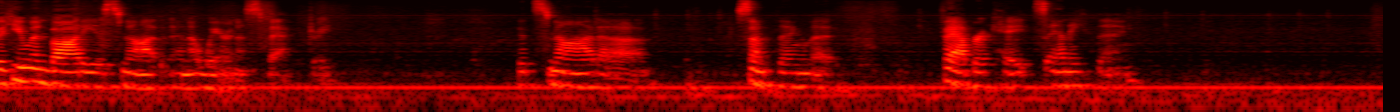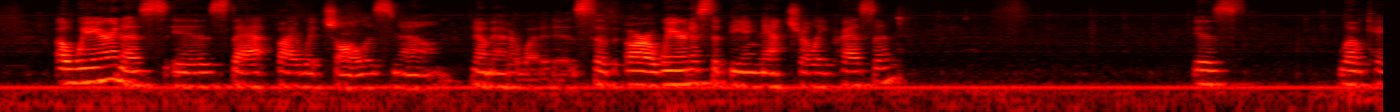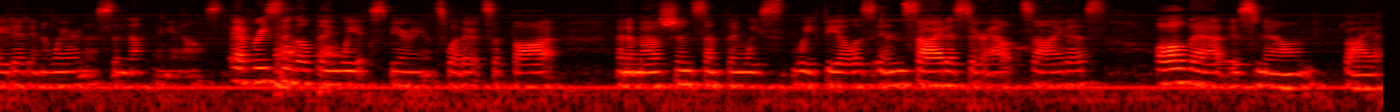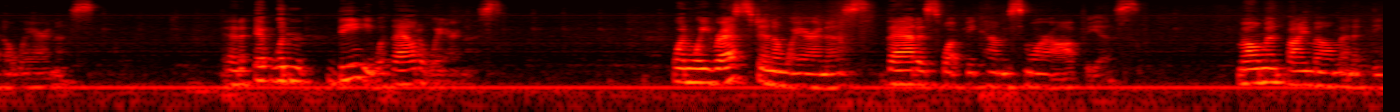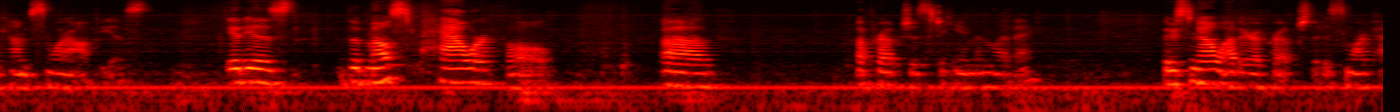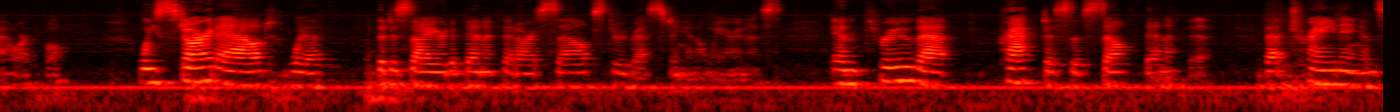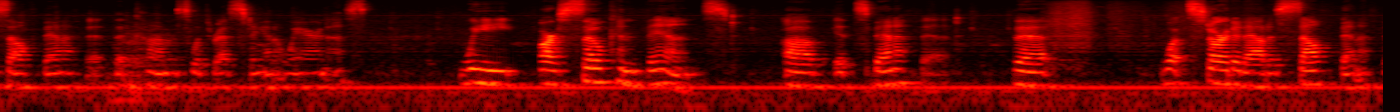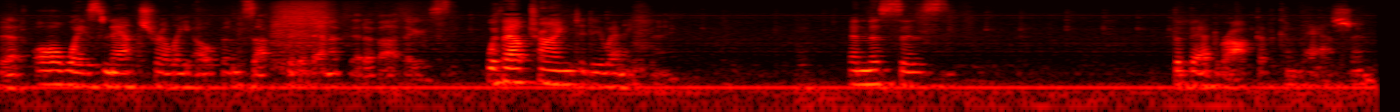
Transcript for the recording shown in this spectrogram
The human body is not an awareness factory. It's not uh, something that fabricates anything. Awareness is that by which all is known, no matter what it is. So, our awareness of being naturally present is located in awareness and nothing else. Every single thing we experience, whether it's a thought, an emotion, something we, we feel is inside us or outside us, all that is known by awareness. And it wouldn't be without awareness. When we rest in awareness, that is what becomes more obvious. Moment by moment, it becomes more obvious. It is the most powerful of approaches to human living. There's no other approach that is more powerful. We start out with the desire to benefit ourselves through resting in awareness. And through that practice of self benefit, that training and self benefit that comes with resting in awareness, we are so convinced of its benefit that what started out as self benefit always naturally opens up to the benefit of others without trying to do anything. And this is the bedrock of compassion.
